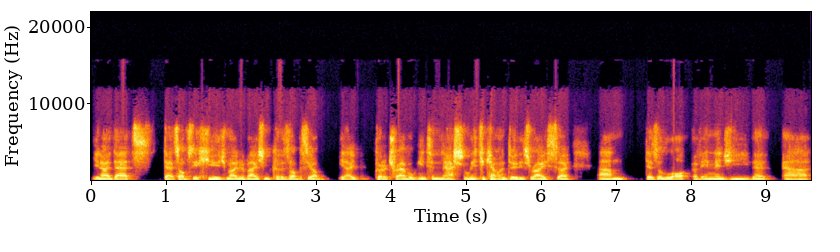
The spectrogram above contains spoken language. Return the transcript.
you know that's that's obviously a huge motivation because obviously I've you know got to travel internationally to go and do this race. So um, there's a lot of energy that uh,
